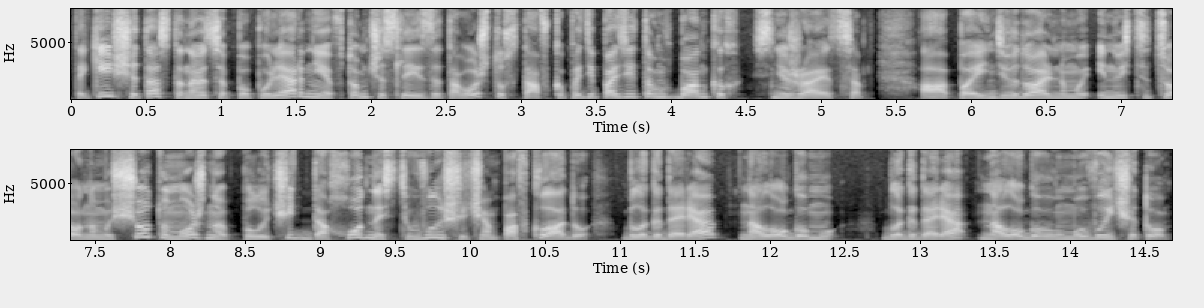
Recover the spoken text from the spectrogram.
Такие счета становятся популярнее, в том числе из-за того, что ставка по депозитам в банках снижается. А по индивидуальному инвестиционному счету можно получить доходность выше, чем по вкладу, благодаря налоговому благодаря налоговому вычету.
